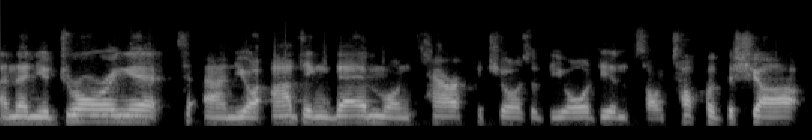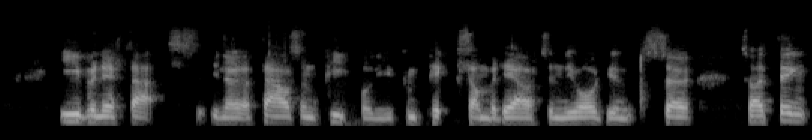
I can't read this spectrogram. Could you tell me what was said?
and then you're drawing it and you're adding them on caricatures of the audience on top of the shark even if that's you know a thousand people, you can pick somebody out in the audience. So so I think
